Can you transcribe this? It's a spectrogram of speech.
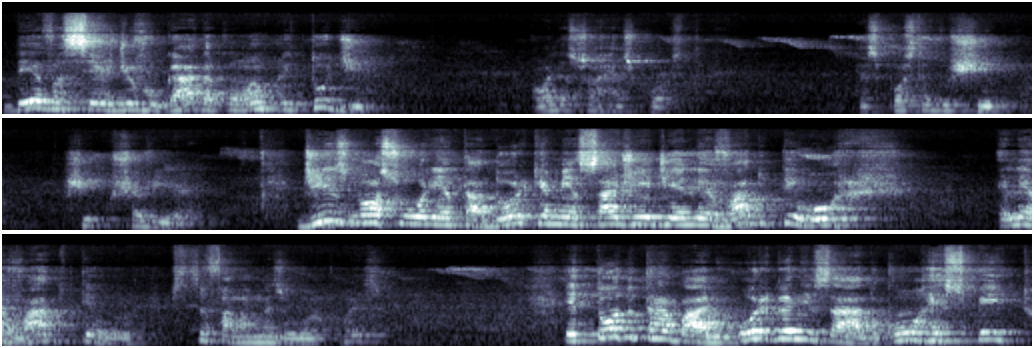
deva ser divulgada com amplitude? Olha só a resposta. Resposta do Chico, Chico Xavier. Diz nosso orientador que a mensagem é de elevado teor. Elevado teor. Precisa falar mais alguma coisa? E todo trabalho organizado com respeito,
